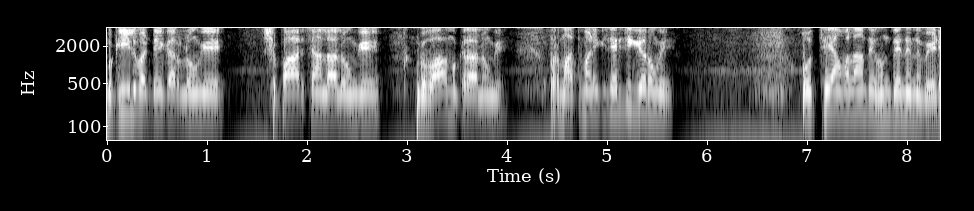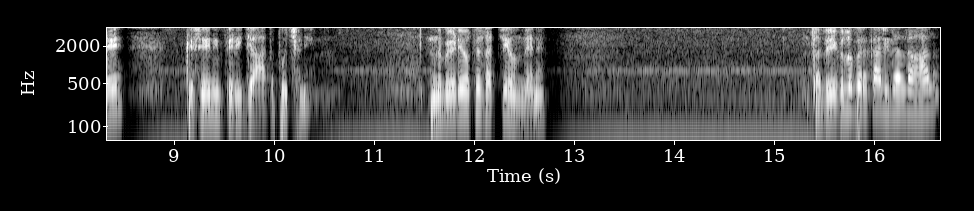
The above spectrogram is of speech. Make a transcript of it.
ਵਕੀਲ ਵੱਡੇ ਕਰ ਲਓਗੇ, ਸਿਫਾਰਸ਼ਾਂ ਲਾ ਲਓਗੇ, ਗਵਾਹ ਮਕਰਾ ਲਓਗੇ। ਪਰਮਾਤਮਾ ਵਾਲੀ ਕਚਹਿਰੀ 'ਚ ਕੀ ਕਰੋਗੇ? ਉੱਥੇ ਅਮਲਾਂ ਦੇ ਹੁੰਦੇ ਨੇ ਨਵੇੜੇ। ਕਿਸੇ ਨੇ ਤੇਰੀ ਜਾਤ ਪੁੱਛਣੀ। ਨਵੇੜੇ ਉੱਥੇ ਸੱਚੇ ਹੁੰਦੇ ਨੇ। ਤਾਂ ਦੇਖ ਲਓ ਫਿਰ ਅਕਾਲੀ ਦਲ ਦਾ ਹਾਲ।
